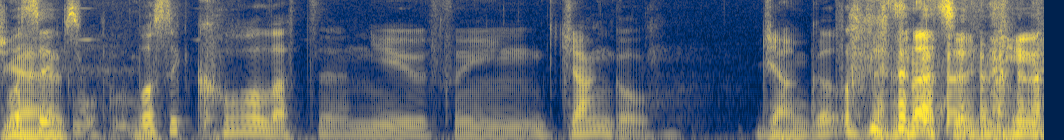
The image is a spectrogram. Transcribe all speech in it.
what's jazz. it, what's it called that uh, new thing jungle Jungle? That's not so new.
